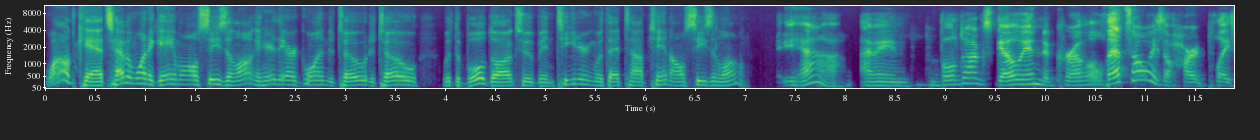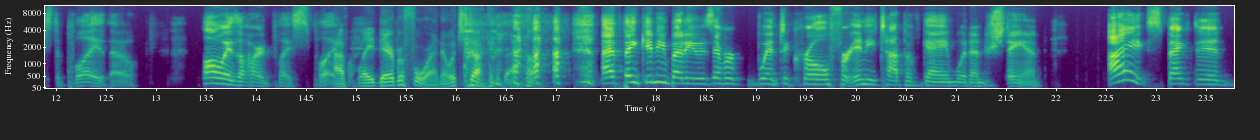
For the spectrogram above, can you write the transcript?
Wildcats haven't won a game all season long, and here they are going to toe to toe with the Bulldogs, who have been teetering with that top 10 all season long. Yeah. I mean, Bulldogs go into Crowell. That's always a hard place to play, though. Always a hard place to play. I've played there before. I know what you're talking about. I think anybody who's ever went to Crowell for any type of game would understand. I expected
